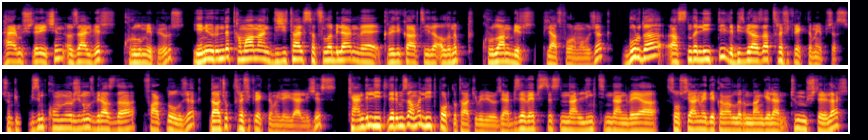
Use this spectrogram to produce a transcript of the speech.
her müşteri için özel bir kurulum yapıyoruz. Yeni üründe tamamen dijital satılabilen ve kredi kartıyla alınıp kurulan bir platform olacak. Burada aslında lead değil de biz biraz daha trafik reklamı yapacağız. Çünkü bizim conversion'ımız biraz daha farklı olacak. Daha çok trafik reklamıyla ilerleyeceğiz. Kendi leadlerimizi ama Leadport'la takip ediyoruz. Yani bize web sitesinden, LinkedIn'den veya sosyal medya kanallarından gelen tüm müşteriler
